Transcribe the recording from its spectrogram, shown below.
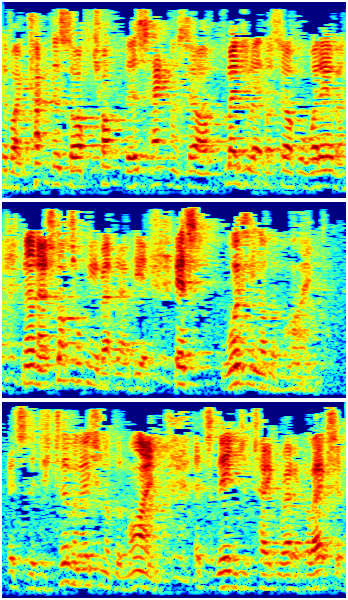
if I cut this off, chop this, hack myself, flagellate myself, or whatever. No, no, it's not talking about that here. It's working of the mind. It's the determination of the mind. It's then to take radical action.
